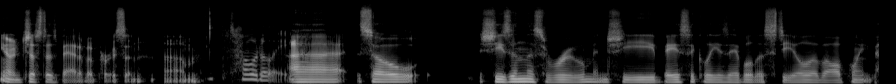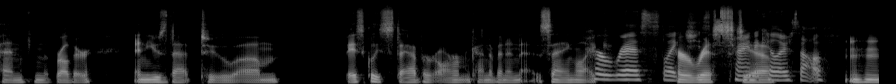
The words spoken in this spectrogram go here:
you know just as bad of a person. Um, totally Uh, so she's in this room and she basically is able to steal a ballpoint pen from the brother and use that to um, basically stab her arm, kind of in an saying like her wrist, like her she's wrist, trying yeah. to kill herself. hmm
